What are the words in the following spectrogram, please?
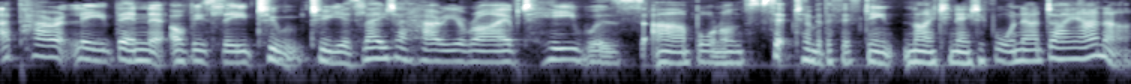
Apparently, then obviously two two years later, Harry arrived. He was uh, born on September the fifteenth, nineteen eighty four. Now, Diana,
